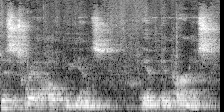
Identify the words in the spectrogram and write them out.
This is where the hope begins in, in earnest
